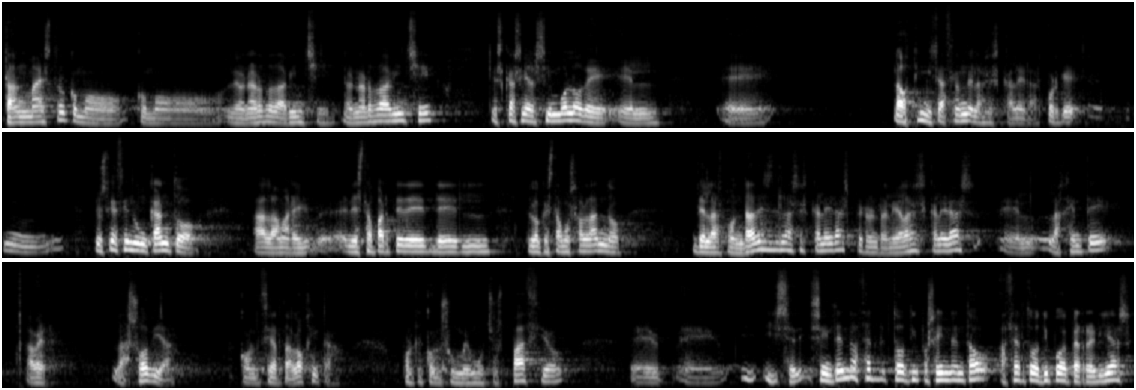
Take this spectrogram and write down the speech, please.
tan maestro como, como Leonardo da Vinci. Leonardo da Vinci es casi el símbolo de el, eh, la optimización de las escaleras, porque mm, yo estoy haciendo un canto en esta parte de, lo que estamos hablando, de las bondades de las escaleras, pero en realidad las escaleras la gente, a ver, las odia con cierta lógica, porque consume mucho espacio, eh, eh, y, se, intenta hacer todo tipo, se ha intentado hacer todo tipo de perrerías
